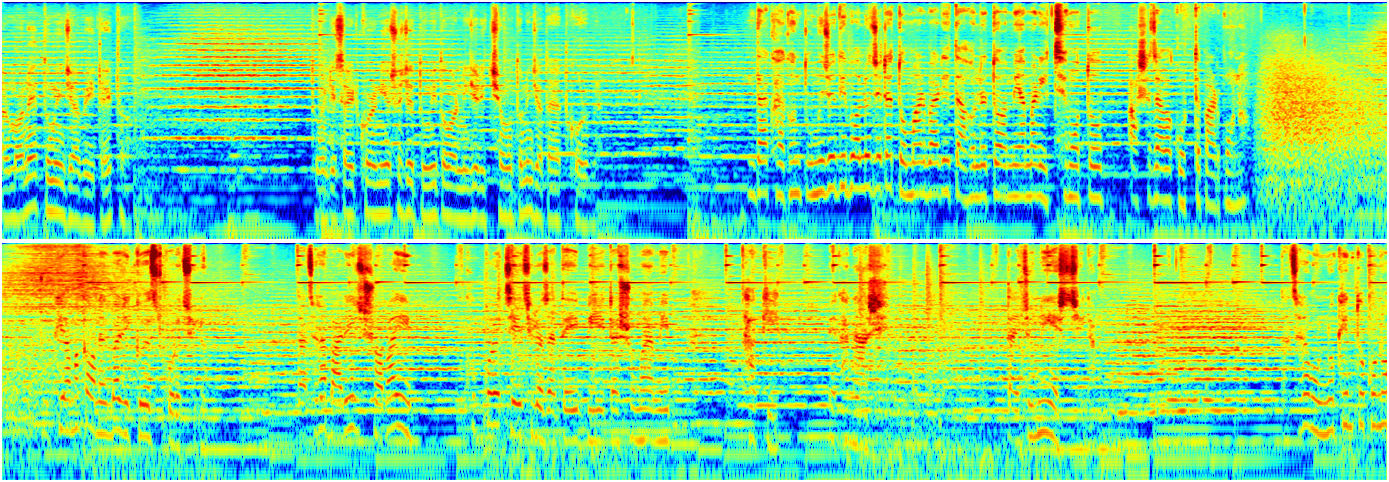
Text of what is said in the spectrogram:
তার মানে তুমি যাবেই তাই তো? তুমি ডিসাইড করে নিয়েছো যে তুমি তোমার নিজের ইচ্ছে মতনই যাতায়াত করবে। দেখো এখন তুমি যদি বলো যেটা তোমার বাড়ি তাহলে তো আমি আমার ইচ্ছে মতো আসা যাওয়া করতে পারব না। টুকি আমাকে অনেকবার রিকোয়েস্ট করেছিল। তাছাড়া বাড়ির সবাই খুব করে চেয়েছিল যাতে এই বিয়েটার সময় আমি থাকি এখানে আসি। তাই জন্যই এসেছিলাম। তাছাড়া অন্য কিন্তু কোনো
